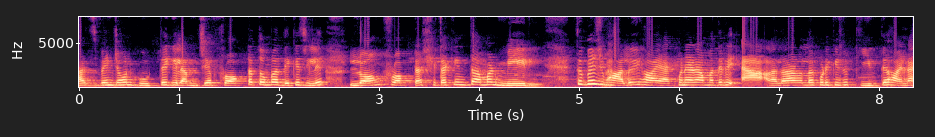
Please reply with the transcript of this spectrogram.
হাজব্যান্ড যখন ঘুরতে গেলাম, যে ফ্রকটা তোমরা দেখেছিলে লং ফ্রকটা সেটা কিন্তু আমার মেয়েরই। তো বেশ ভালোই হয়। এখন আর আমাদের আলাদা আলাদা করে কিছু কিনতে হয় না।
